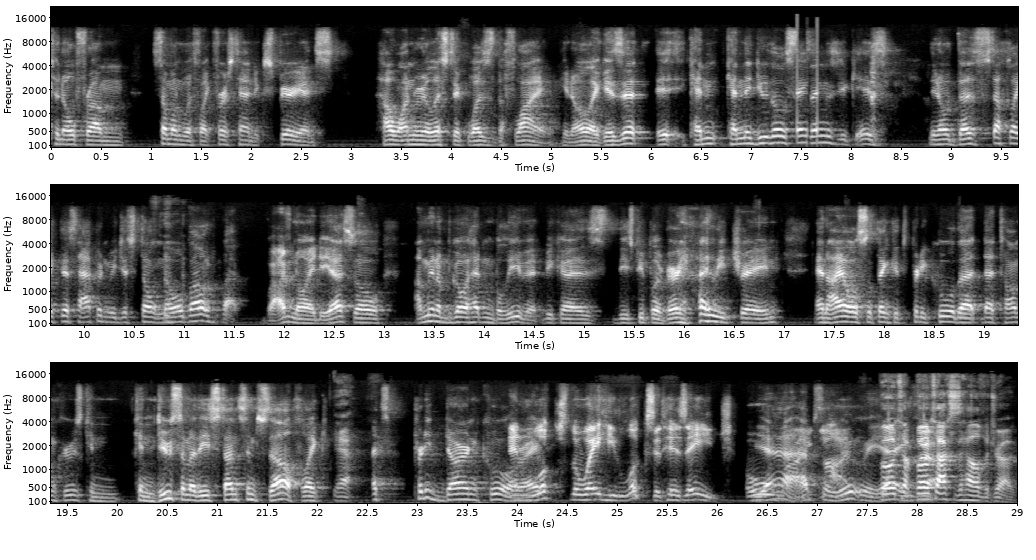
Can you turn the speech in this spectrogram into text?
to know from someone with like firsthand experience how unrealistic was the flying. You know, like is it, it can can they do those things? Is you know does stuff like this happen we just don't know about? But well, I have no idea. So I'm going to go ahead and believe it because these people are very highly trained. And I also think it's pretty cool that that Tom Cruise can can do some of these stunts himself. Like, Yeah. that's pretty darn cool, and right? looks the way he looks at his age. Oh, yeah, my God. absolutely. Botox, Yeah, Botox is a hell of a drug.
